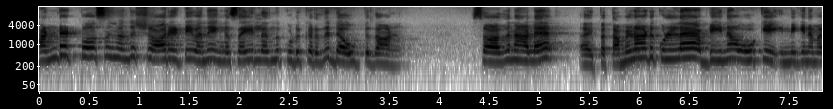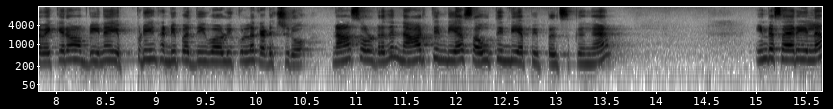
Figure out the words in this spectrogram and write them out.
ஹண்ட்ரட் பர்சன்ட் வந்து ஷாரிட்டி வந்து எங்கள் சைட்லேருந்து கொடுக்கறது டவுட்டு தான். ஸோ அதனால் இப்போ தமிழ்நாடுக்குள்ளே அப்படின்னா ஓகே இன்றைக்கி நம்ம வைக்கிறோம் அப்படின்னா எப்படியும் கண்டிப்பாக தீபாவளிக்குள்ளே கிடச்சிரும். நான் சொல்கிறது நார்த் இந்தியா சவுத் இந்தியா பீப்புள்ஸுக்குங்க இந்த சாரியில்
